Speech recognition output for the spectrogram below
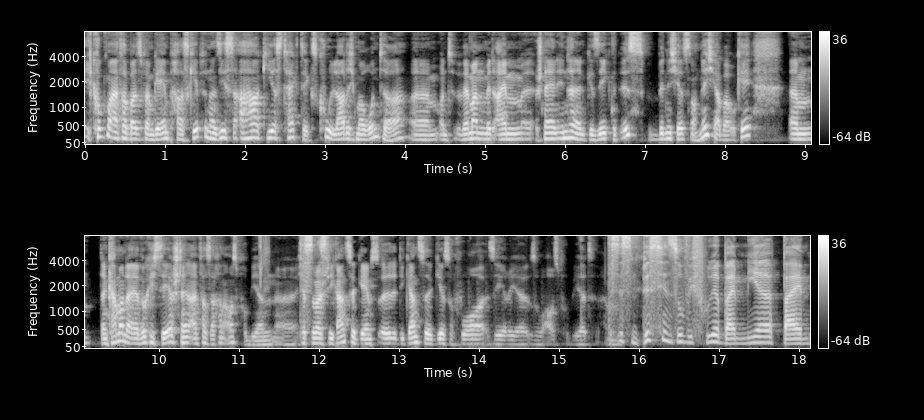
ich guck mal einfach, was es beim Game Pass gibt und dann siehst du, aha, Gears Tactics, cool, lade ich mal runter. Ähm, und wenn man mit einem schnellen Internet gesegnet ist, bin ich jetzt noch nicht, aber okay, ähm, dann kann man da ja wirklich sehr schnell einfach Sachen ausprobieren. Äh, ich habe zum Beispiel die ganze Games, äh, die ganze Gears of War Serie so ausprobiert. Das ist ein bisschen so wie früher bei mir beim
